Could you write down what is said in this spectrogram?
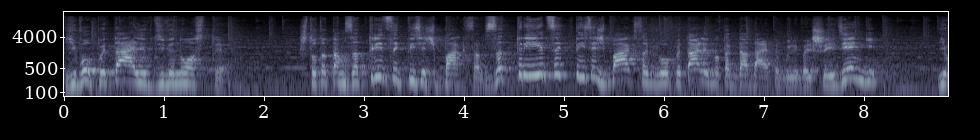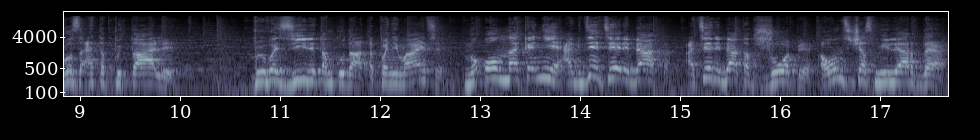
Его пытали в 90-е. Что-то там за 30 тысяч баксов. За 30 тысяч баксов его пытали. Но тогда, да, это были большие деньги. Его за это пытали. Вывозили там куда-то, понимаете? Но он на коне. А где те ребята? А те ребята в жопе. А он сейчас миллиардер.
